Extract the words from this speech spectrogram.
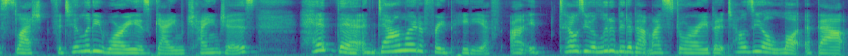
slash fertility warriors game changers head there and download a free pdf uh, it tells you a little bit about my story but it tells you a lot about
